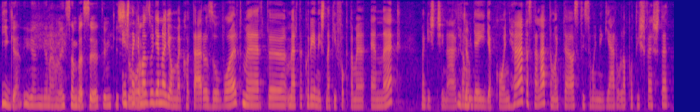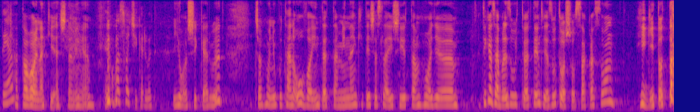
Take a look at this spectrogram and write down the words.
Igen, igen, igen, emlékszem, beszéltünk is És róla. nekem az ugye nagyon meghatározó volt, mert, mert akkor én is neki fogtam e- ennek, meg is csináltam, Igen. ugye így a konyhát. Aztán láttam, hogy te azt hiszem, hogy még járólapot is festettél. Hát tavaly neki estem, igen. Az hogy sikerült? Jól sikerült. Csak mondjuk utána óva intettem mindenkit, és ezt le is írtam, hogy hát igazából ez úgy történt, hogy az utolsó szakaszon higítottam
